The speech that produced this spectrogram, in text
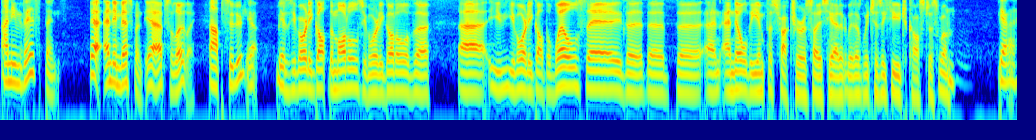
And investment. Yeah, and investment. Yeah, absolutely. Absolutely. Yeah, because you've already got the models, you've already got all of the uh, you, have already got the wells there, the the the and, and all the infrastructure associated with it, which is a huge cost as well. Mm-hmm. Yeah,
